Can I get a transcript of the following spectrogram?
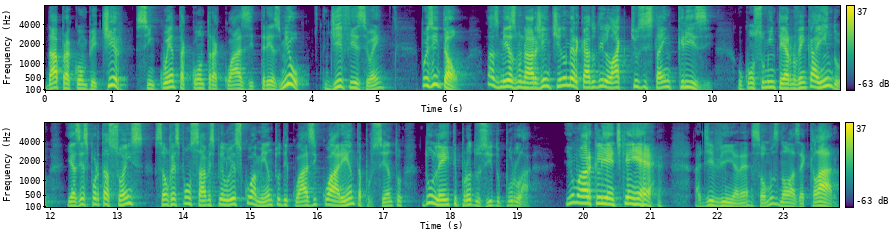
Dá para competir 50 contra quase 3 mil? Difícil, hein? Pois então, mas mesmo na Argentina o mercado de lácteos está em crise o consumo interno vem caindo e as exportações são responsáveis pelo escoamento de quase 40% do leite produzido por lá. E o maior cliente quem é? Adivinha, né? Somos nós, é claro.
